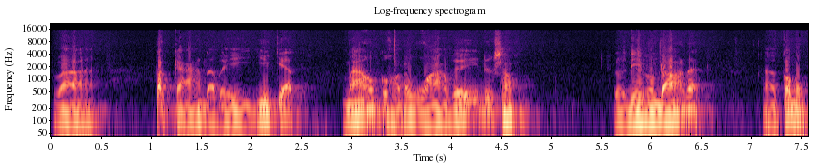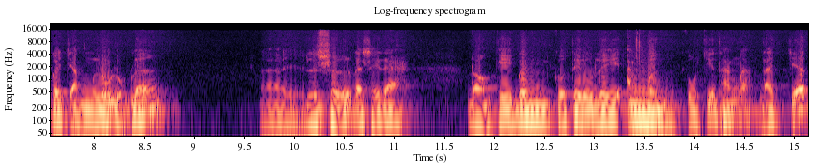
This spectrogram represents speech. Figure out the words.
Và tất cả đã bị giết chết. Máu của họ đã hòa với nước sông. Rồi đêm hôm đó đó à, có một cái trận lũ lụt lớn à, lịch sử đã xảy ra. Đoàn kỵ binh của Tỳ Ly ăn mừng cuộc chiến thắng đó đã chết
